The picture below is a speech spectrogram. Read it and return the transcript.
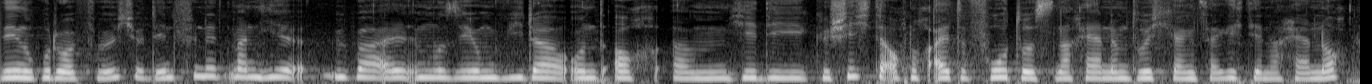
den Rudolf Virchow, den findet man hier überall im Museum wieder und auch ähm, hier die Geschichte, auch noch alte Fotos. Nachher in einem Durchgang zeige ich dir nachher noch, mhm.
